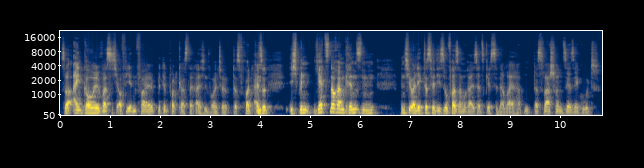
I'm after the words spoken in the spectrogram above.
so ein Goal, was ich auf jeden Fall mit dem Podcast erreichen wollte. Das freut, also ich bin jetzt noch am Grinsen, wenn ich überlege, dass wir die Sofa-Samurais als Gäste dabei hatten. Das war schon sehr, sehr gut.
